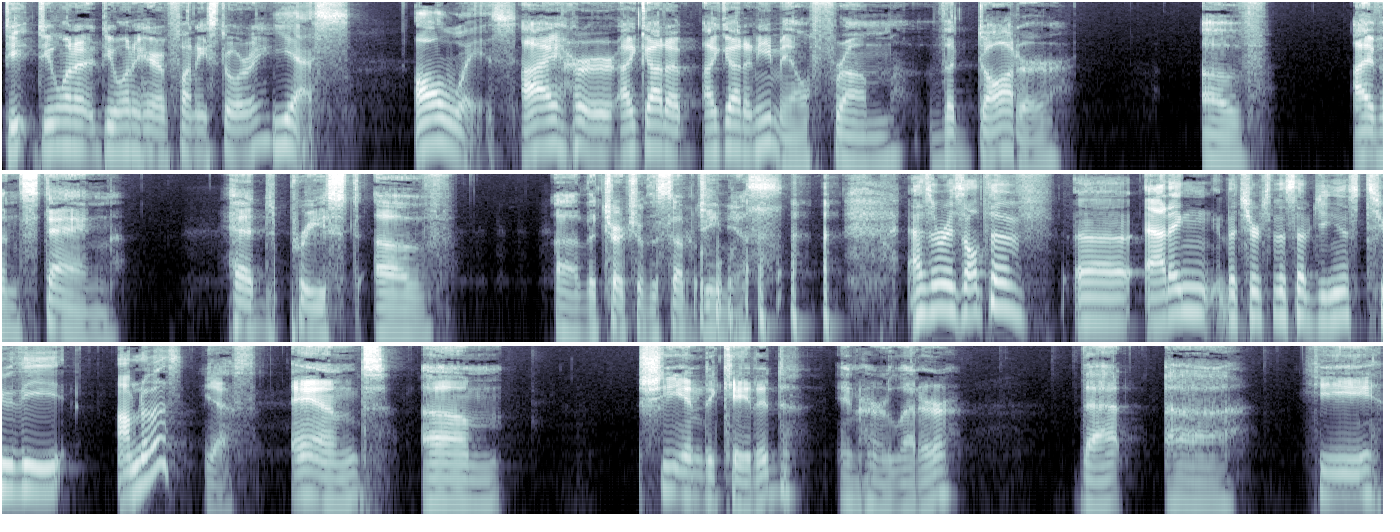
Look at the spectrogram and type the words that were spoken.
Do, do you want to do you want to hear a funny story? Yes. Always. I heard I got a I got an email from the daughter of Ivan Stang, head priest of uh, the Church of the Subgenius. As a result of uh, adding the Church of the Subgenius to the omnibus? Yes. And um, she indicated in her letter that uh, he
